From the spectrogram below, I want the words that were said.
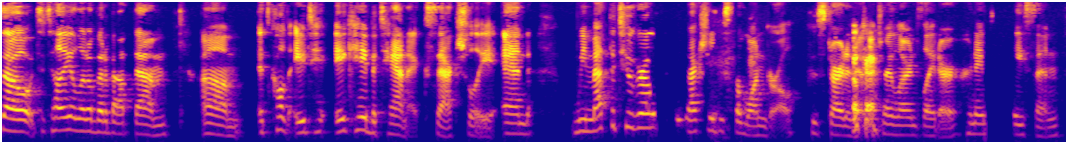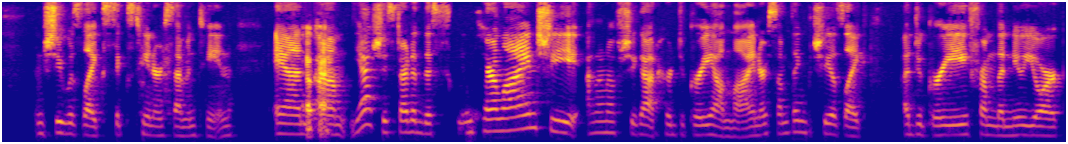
So to tell you a little bit about them, um, it's called AK Botanics, actually, and we met the two girls It was actually just the one girl who started okay. it, which I learned later. Her name's Jason, and she was like 16 or 17. And okay. um, yeah, she started this skincare line. She, I don't know if she got her degree online or something, but she has like a degree from the New York,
